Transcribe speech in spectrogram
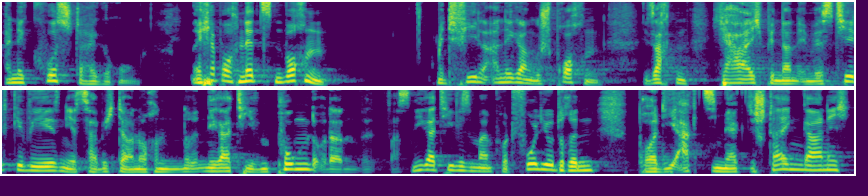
Eine Kurssteigerung. Ich habe auch in den letzten Wochen mit vielen Anlegern gesprochen. Die sagten, ja, ich bin dann investiert gewesen, jetzt habe ich da noch einen negativen Punkt oder was Negatives in meinem Portfolio drin. Boah, die Aktienmärkte steigen gar nicht.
